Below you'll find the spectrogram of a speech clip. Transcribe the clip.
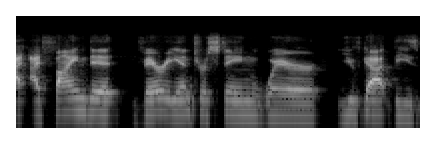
I, I find it very interesting where you've got these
